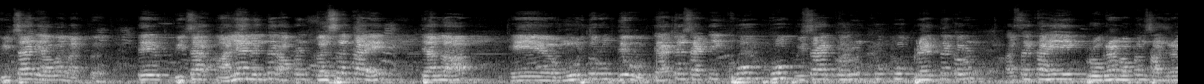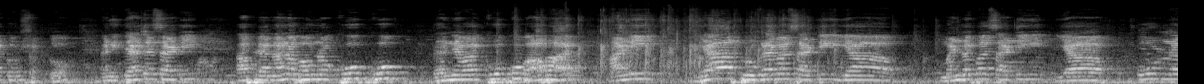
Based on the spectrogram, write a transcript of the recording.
विचार यावा लागतं. ते विचार आल्यानंतर आपण कसं काय त्याला हे मूर्त रूप देऊ त्याच्यासाठी खूप खूप विचार करून खूप खूप प्रयत्न करून असं काही एक प्रोग्राम आपण साजरा करू शकतो. आणि त्याच्यासाठी आपल्या नाना भाऊंना खूप खूप धन्यवाद खूप खूप आभार. आणि या प्रोग्रामासाठी या मंडपासाठी या पूर्ण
